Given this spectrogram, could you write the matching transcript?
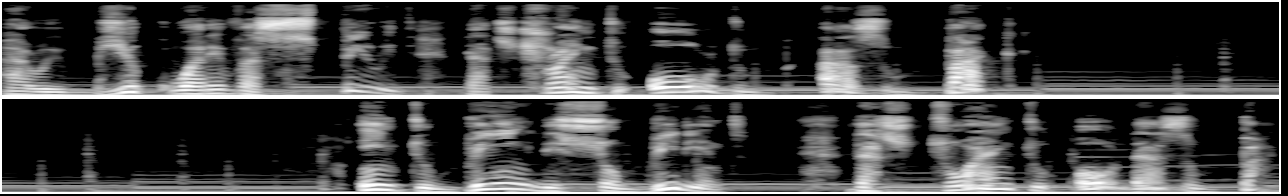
I rebuke whatever spirit that's trying to hold us back into being disobedient, that's trying to hold us back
